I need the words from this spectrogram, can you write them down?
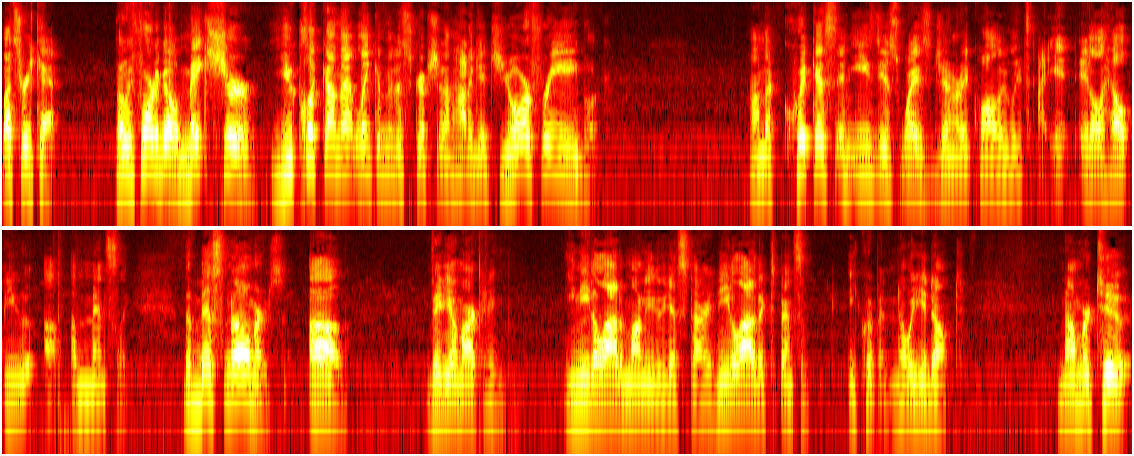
let's recap. But before to go, make sure you click on that link in the description of how to get your free ebook on the quickest and easiest ways to generate quality leads. It, will help you uh, immensely. The misnomers of video marketing. You need a lot of money to get started. You need a lot of expensive equipment. No, you don't. Number two,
